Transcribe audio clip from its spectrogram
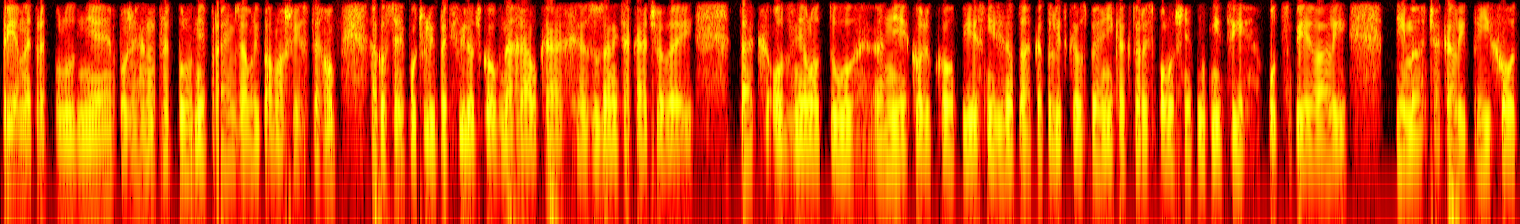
Príjemné predpoludnie, požehnané predpoludnie prajem za Pavla VI. Ako ste aj počuli pred chvíľočkou v nahrávkach Zuzany Cakáčovej, tak odznelo tu niekoľko piesní z jednotného katolického spevníka, ktoré spoločne putníci odspievali, tým čakali príchod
